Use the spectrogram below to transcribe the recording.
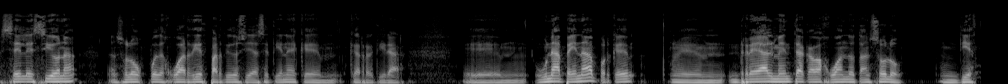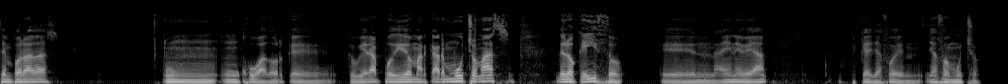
se lesiona, tan solo puede jugar 10 partidos y ya se tiene que, retirar. Eh, una pena porque eh, realmente acaba jugando tan solo 10 temporadas un, jugador que, que hubiera podido marcar mucho más de lo que hizo en la NBA, que ya fue, ya fue mucho.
